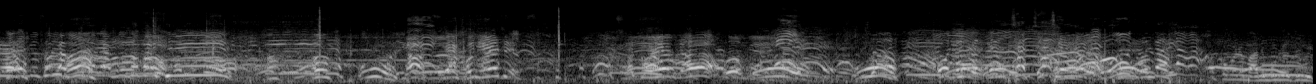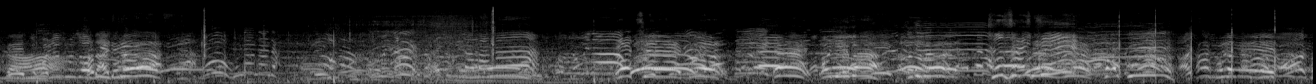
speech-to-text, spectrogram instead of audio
양준서 양준서 양준서 파이팅! 야, 야, 건이 해야지. 자, 또 해야지. 나와. 어 네. 야차차 어 간다 한꺼번에 많이 물려주니까 걸려주면서 건이 내려와. 그렇지. 굿. 해. 건이 해봐. 건이는. 준수 화이팅 아, 건이. 아, 굿.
